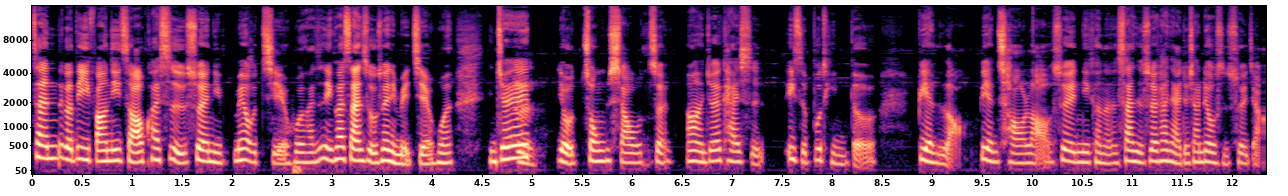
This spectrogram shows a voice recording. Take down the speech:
在那个地方，你只要快四十岁，你没有结婚，还是你快三十五岁，你没结婚，你就会有中消症，嗯、然后你就会开始一直不停的变老，变超老，所以你可能三十岁看起来就像六十岁这样，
